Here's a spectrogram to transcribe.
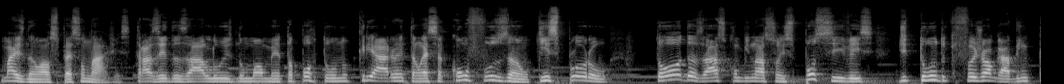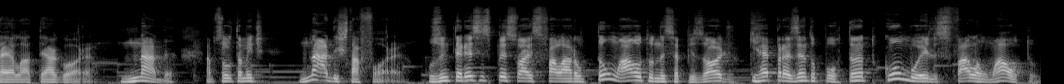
mas não aos personagens. Trazidas à luz no momento oportuno, criaram então essa confusão que explorou todas as combinações possíveis de tudo que foi jogado em tela até agora. Nada, absolutamente nada está fora. Os interesses pessoais falaram tão alto nesse episódio que representam, portanto, como eles falam alto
